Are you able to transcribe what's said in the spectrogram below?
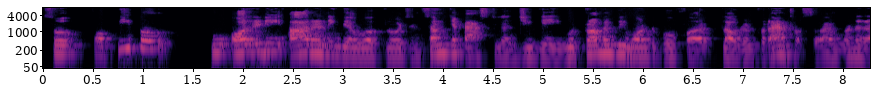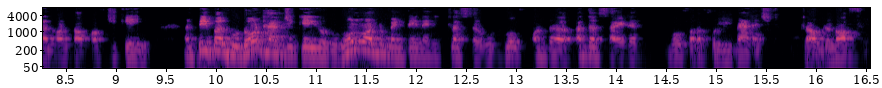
So for people who already are running their workloads in some capacity on GKE would probably want to go for Cloud Run for Anthos. So I'm going to run on top of GKE. And people who don't have GKE or who don't want to maintain any cluster would go on the other side and go for a fully managed Cloud Run offering.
